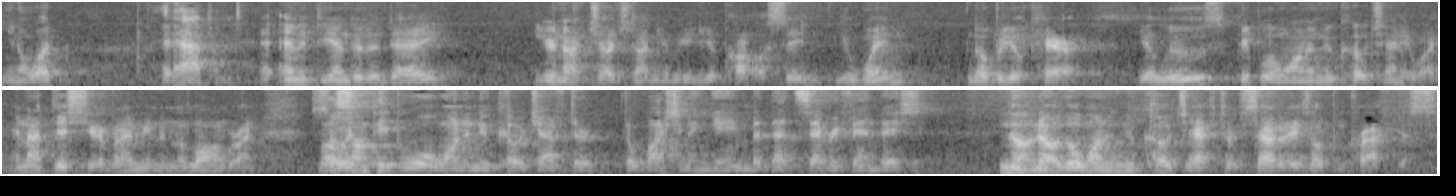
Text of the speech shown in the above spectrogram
you know what? It happened. And at the end of the day, you're not judged on your media policy. You win, nobody will care. You lose, people will want a new coach anyway. And not this year, but I mean in the long run. Well, so some it, people will want a new coach after the Washington game, but that's every fan base. No, no, they'll want a new coach after Saturday's open practice.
